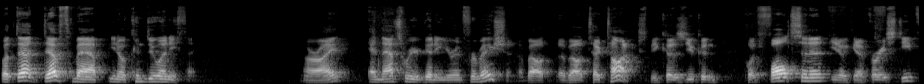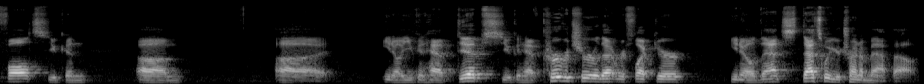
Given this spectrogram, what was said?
but that depth map you know can do anything. All right, and that's where you're getting your information about about tectonics because you can put faults in it. You know, you can have very steep faults. You can um, uh, you know, you can have dips, you can have curvature of that reflector. You know, that's that's what you're trying to map out.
